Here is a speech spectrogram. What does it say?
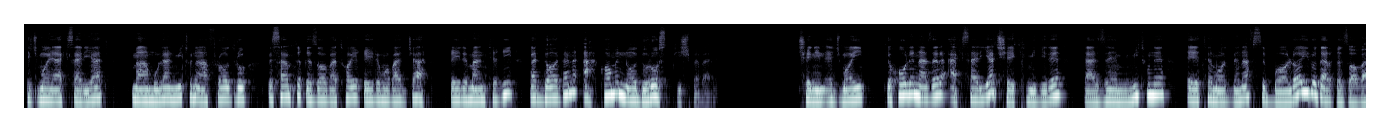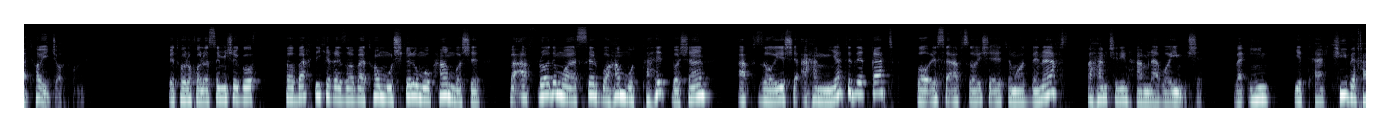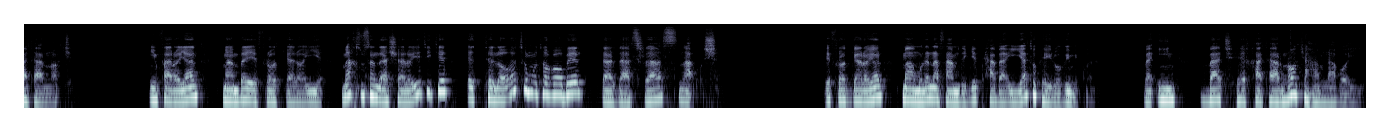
اجماع اکثریت معمولا می‌تونه افراد رو به سمت قضاوتهای غیر موجه، غیر منطقی و دادن احکام نادرست پیش ببره. چنین اجماعی که حول نظر اکثریت شکل می‌گیره در ضمن می‌تونه اعتماد به نفس بالایی رو در قضاوت ایجاد کنه. به طور خلاصه میشه گفت تا وقتی که قضاوت ها مشکل و مبهم باشه و افراد مؤثر با هم متحد باشن افزایش اهمیت دقت باعث افزایش اعتماد به نفس و همچنین همنوایی میشه و این یه ترکیب خطرناکه این فرایند منبع افرادگرایی مخصوصا در شرایطی که اطلاعات متقابل در دسترس نباشه. افرادگرایان معمولا از همدیگه تبعیت و پیروی می‌کنن و این وجه خطرناک همنواییه.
